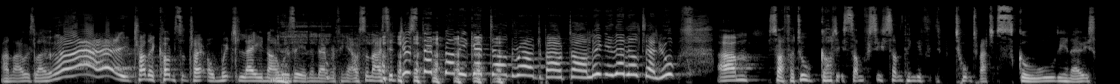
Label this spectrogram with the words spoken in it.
And I was like, hey, trying to concentrate on which lane I was in and everything else. And I said, just let mummy get down the roundabout, darling, and then I'll tell you. Um, so I thought, oh God, it's obviously something we've talked about at school, you know, his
